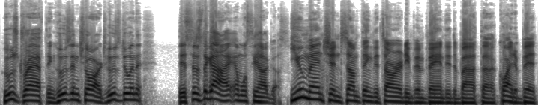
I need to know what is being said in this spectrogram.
who's drafting, who's in charge, who's doing it. This is the guy, and we'll see how it goes. You mentioned something that's already been bandied about uh, quite a bit,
